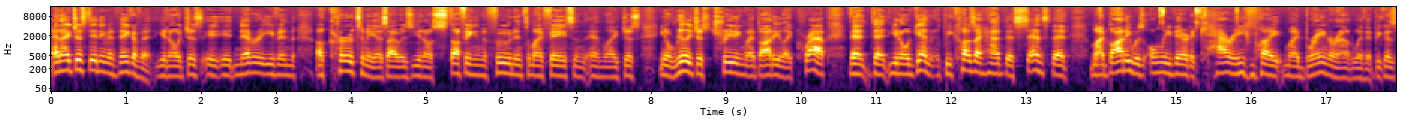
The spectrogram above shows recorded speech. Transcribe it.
and I just didn't even think of it. You know, it just it, it never even occurred to me as I was, you know, stuffing the food into my face and and like just you know really just treating my body like crap. That that you know again because I had this sense that my body was only there to carry my my brain around with it because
